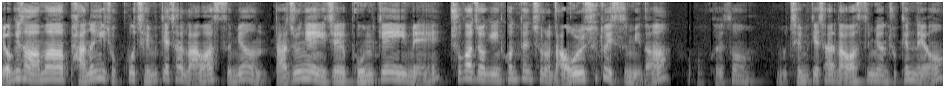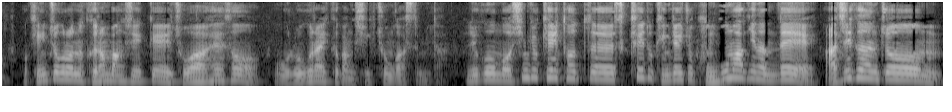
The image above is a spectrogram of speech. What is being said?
여기서 아마 반응이 좋고 재밌게 잘 나왔으면 나중에 이제 본 게임에 추가적인 컨텐츠로 나올 수도 있습니다. 어, 그래서 뭐 재밌게 잘 나왔으면 좋겠네요. 뭐 개인적으로는 그런 방식 꽤 좋아해서 뭐 로그라이크 방식 좋은 것 같습니다. 그리고 뭐 신규 캐릭터들 스킬도 굉장히 좀 궁금하긴 한데 아직은 좀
